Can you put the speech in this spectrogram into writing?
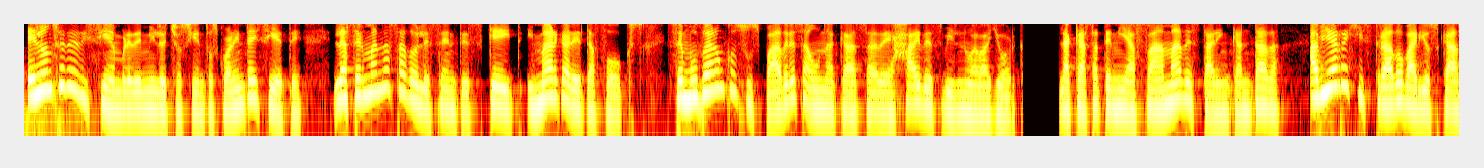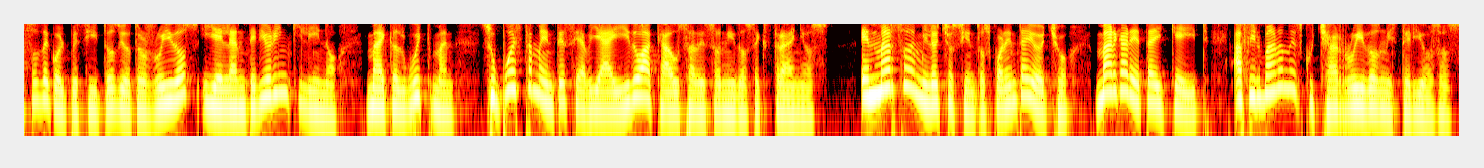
El 11 de diciembre de 1847, las hermanas adolescentes Kate y Margareta Fox se mudaron con sus padres a una casa de Hydesville, Nueva York. La casa tenía fama de estar encantada. Había registrado varios casos de golpecitos y otros ruidos y el anterior inquilino, Michael Wickman, supuestamente se había ido a causa de sonidos extraños. En marzo de 1848, Margareta y Kate afirmaron escuchar ruidos misteriosos.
